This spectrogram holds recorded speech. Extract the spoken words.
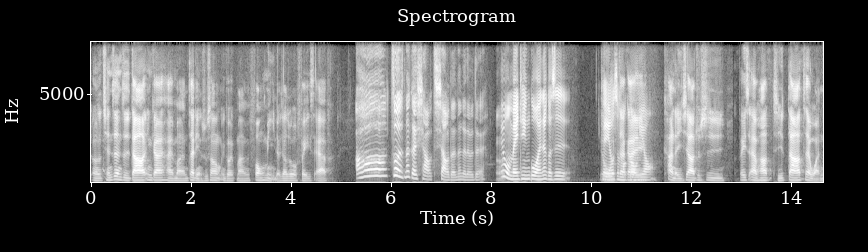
呃，前阵子大家应该还蛮在脸书上一个蛮风靡的，叫做 Face App。哦，做那个小小的那个，对不对？因为我没听过、那个是可以有什么功用？看了一下，就是 Face App，它其实大家在玩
